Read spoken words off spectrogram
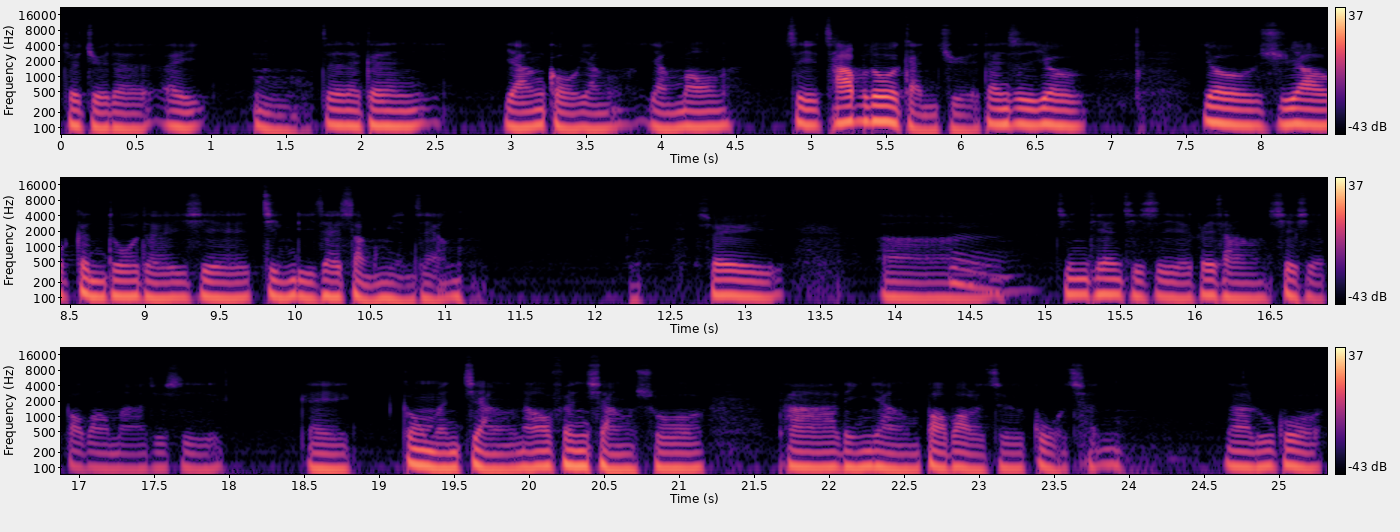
就觉得哎、欸，嗯，真的跟养狗、养养猫这差不多的感觉，但是又又需要更多的一些精力在上面，这样。所以，呃、嗯，今天其实也非常谢谢抱抱妈，就是给跟我们讲，然后分享说他领养抱抱的这个过程。那如果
